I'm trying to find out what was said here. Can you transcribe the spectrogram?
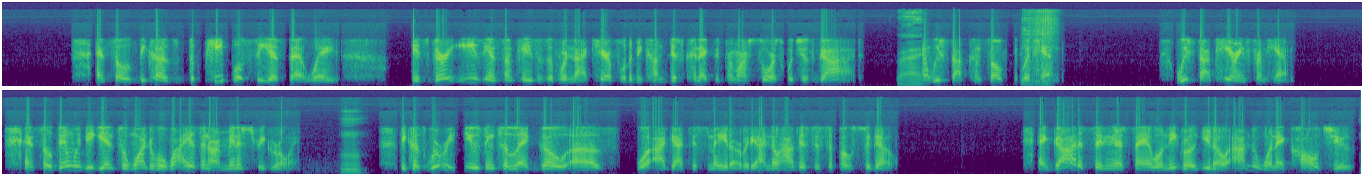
And so, because the people see us that way, it's very easy in some cases, if we're not careful, to become disconnected from our source, which is God, Right. and we stop consulting with Him. We stop hearing from Him. And so then we begin to wonder, well, why isn't our ministry growing? Mm. because we're refusing to let go of, well, I got this made already. I know how this is supposed to go. And God is sitting there saying, well, Negro, you know, I'm the one that called you.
